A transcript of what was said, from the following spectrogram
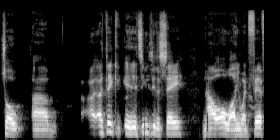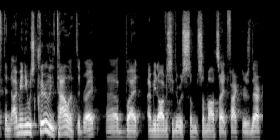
So um, I think it's easy to say now. Oh well, he went fifth, and I mean he was clearly talented, right? Uh, but I mean, obviously there was some some outside factors there.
